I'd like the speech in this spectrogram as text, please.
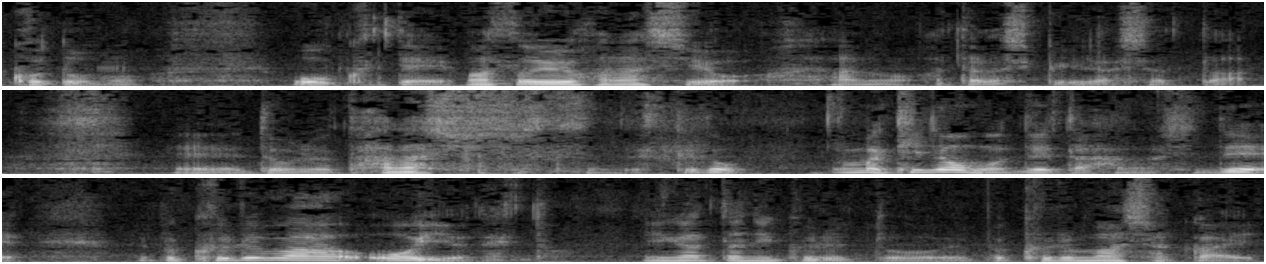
ことも多くて、まあ、そういう話を、あの、新しくいらっしゃった、えー、同僚と話すんですけど、まあ、昨日も出た話で、やっぱ車多いよねと。新潟に来ると、やっぱ車社会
